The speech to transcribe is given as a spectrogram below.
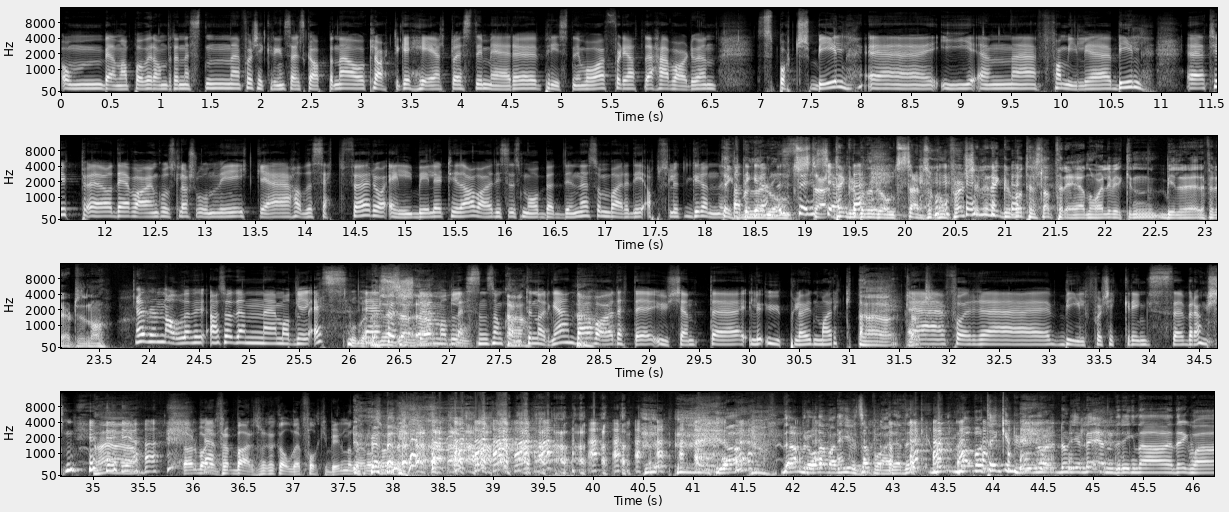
om bena på hverandre, nesten, eh, forsikringsselskapene, og klarte ikke helt å estimere prisnivået. fordi at her var det jo en sportsbil eh, i en eh, familiebil, eh, typ. Og det var en konstellasjon vi ikke hadde sett før. Og elbiler til da var jo disse små buddiene som bare de absolutt grønneste av de grønneste kjøpte. Tenker du på den Roadsteren som kom først, eller tenker du på Tesla 3 nå, eller hvilken bil refererer du til nå? Ja, den, aller, altså den Model S. Model S. første ja. Model S-en som kom ja. til Norge. Da var jo dette ukjent eh, eller upløyd mark da, ja, for uh, bilforsikringsbransjen. Ja, ja, Da er det bare en fra Bærum som kan kalle det folkebil, men det er noe sånt. ja, Det er bra, det er bare å hive seg på her, Henrik. Men hva, hva tenker du når, når, det gjelder endring, da, Henrik? Hva,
